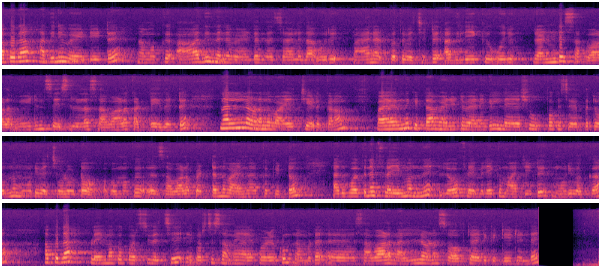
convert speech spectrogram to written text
അപ്പോൾ ഇതാ അതിന് വേണ്ടിയിട്ട് നമുക്ക് ആദ്യം തന്നെ വേണ്ട എന്താ വെച്ചാൽ ഇതാ ഒരു പാൻ അടുപ്പത്ത് വെച്ചിട്ട് അതിലേക്ക് ഒരു രണ്ട് സവാള മീഡിയം സൈസിലുള്ള സവാള കട്ട് ചെയ്തിട്ട് നല്ലോണം ഒന്ന് വഴറ്റിയെടുക്കണം. വയന്ന് കിട്ടാൻ വേണ്ടിയിട്ട് വേണമെങ്കിൽ ലേശം ഉപ്പൊക്കെ ചേർത്തിട്ട് ഒന്ന് മൂടി വെച്ചോളൂ കേട്ടോ അപ്പോൾ നമുക്ക് സവാള പെട്ടെന്ന് വഴന്നൊക്കെ കിട്ടും. അതുപോലെ തന്നെ ഫ്ലെയിം ഒന്ന് ലോ ഫ്ലെയിമിലേക്ക് മാറ്റിയിട്ട് മൂടി വെക്കുക. അപ്പോൾ ഇതാ ഫ്ലെയിമൊക്കെ കുറച്ച് വെച്ച് കുറച്ച് സമയമായപ്പോഴേക്കും നമ്മുടെ സവാള നല്ലോണം സോഫ്റ്റായിട്ട് കിട്ടിയിട്ടുണ്ട്.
